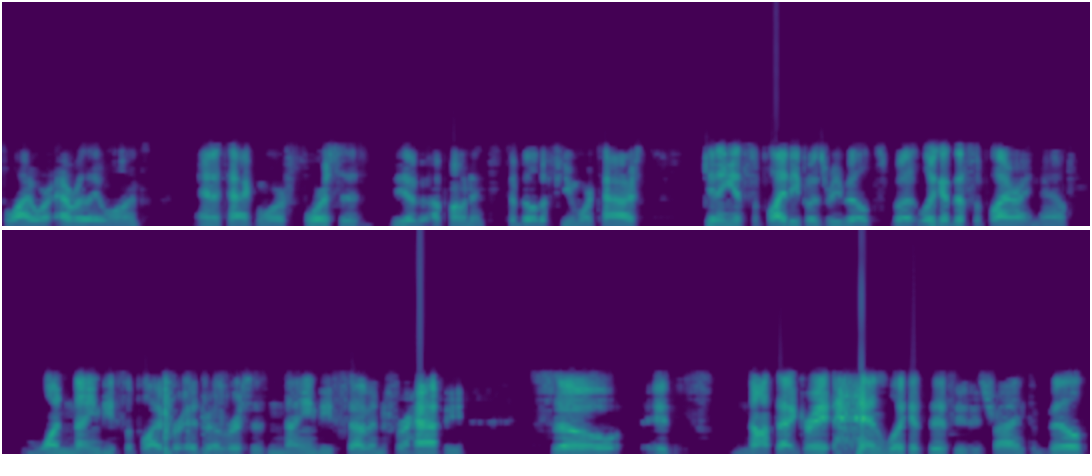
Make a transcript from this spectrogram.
fly wherever they want and attack more. Forces the opponents to build a few more towers, getting his supply depots rebuilt. But look at the supply right now. 190 supply for Idra versus 97 for Happy. So it's not that great. And look at this, he's trying to build,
